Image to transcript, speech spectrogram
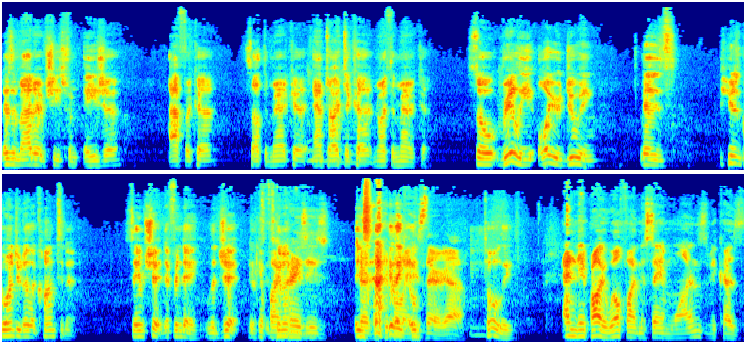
It doesn't matter if she's from Asia, Africa, South America, mm-hmm. Antarctica, North America. So really, all you're doing is you're just going to another continent. Same shit, different day. Legit. You It's- can it's find gonna- crazy, terrible exactly like ladies there, yeah. totally. And they probably will find the same ones because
